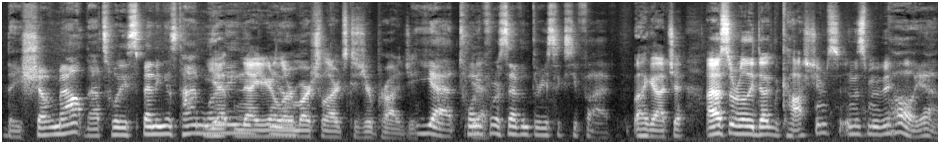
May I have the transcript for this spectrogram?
They shove him out. That's what he's spending his time Yep. learning. Now you're gonna you know. learn martial arts because you're a prodigy. Yeah, 24 7, 365. I gotcha. I also really dug the costumes in this movie. Oh, yeah.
